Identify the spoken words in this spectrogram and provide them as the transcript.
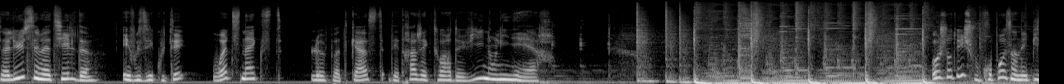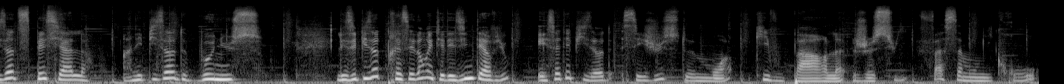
Salut, c'est Mathilde et vous écoutez What's Next, le podcast des trajectoires de vie non linéaires. Aujourd'hui, je vous propose un épisode spécial, un épisode bonus. Les épisodes précédents étaient des interviews et cet épisode, c'est juste moi qui vous parle. Je suis face à mon micro,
